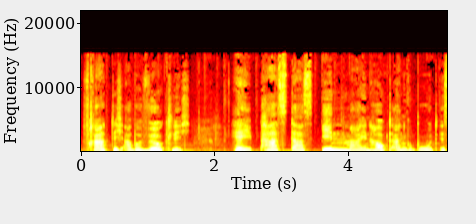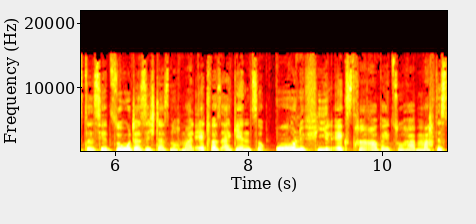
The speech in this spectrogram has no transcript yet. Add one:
Frag dich aber wirklich, hey, passt das in mein Hauptangebot? Ist das jetzt so, dass ich das nochmal etwas ergänze, ohne viel extra Arbeit zu haben? Macht es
